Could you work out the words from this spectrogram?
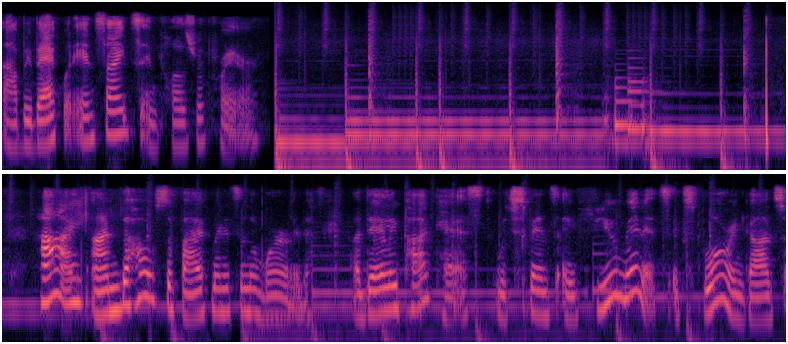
I'll be back with insights and close with prayer. Hi, I'm the host of Five Minutes in the Word, a daily podcast which spends a few minutes exploring God's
